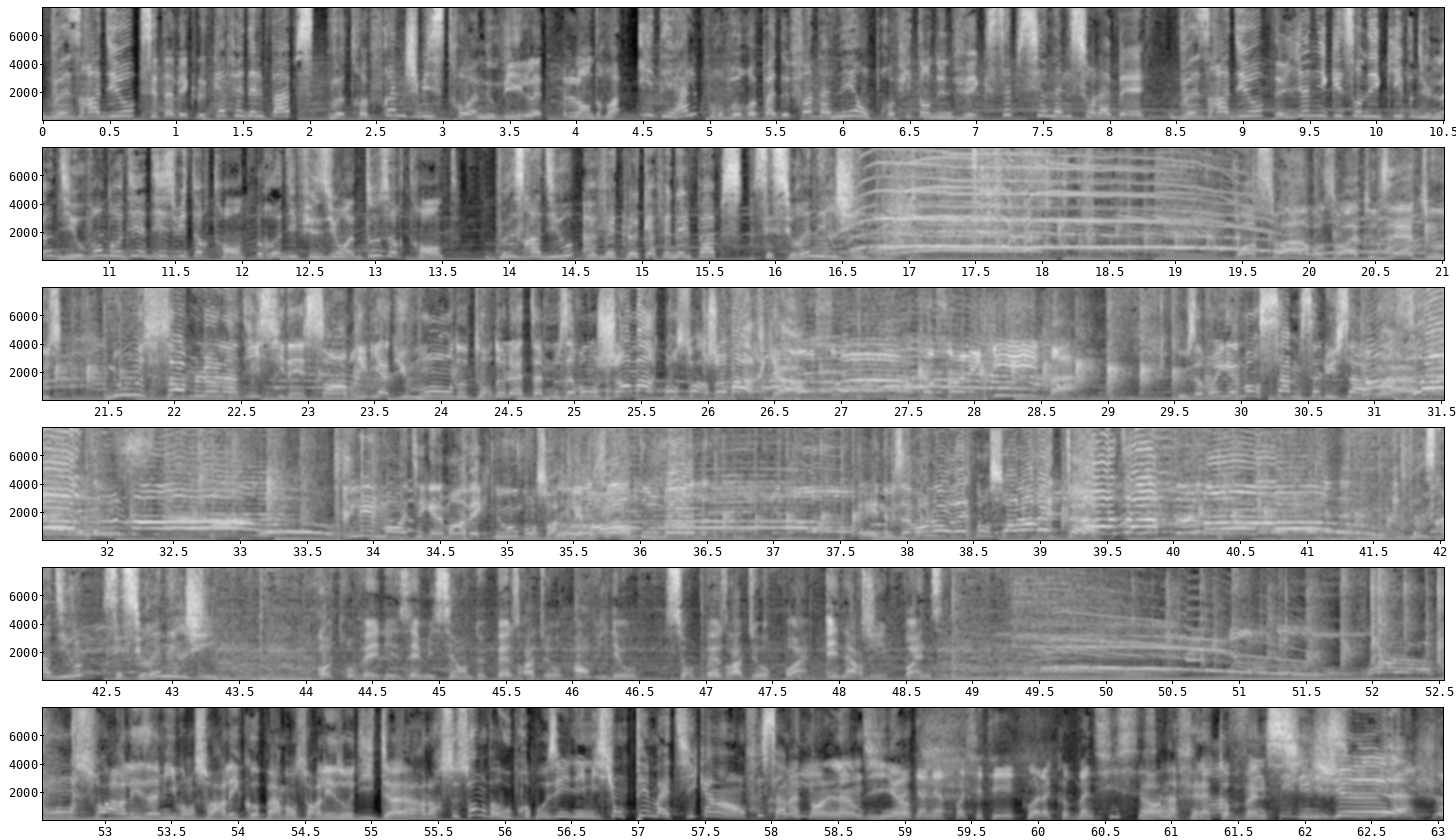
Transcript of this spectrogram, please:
Buzz Radio, c'est avec le Café Del Paps, votre French Bistro à Nouville. L'endroit idéal pour vos repas de fin d'année en profitant d'une vue exceptionnelle sur la baie. Buzz Radio, de Yannick et son équipe du lundi au vendredi à 18h30, rediffusion à 12h30. Buzz Radio, avec le Café Del Paps, c'est sur Énergie. Bonsoir, bonsoir à toutes et à tous. Nous sommes le lundi 6 décembre, il y a du monde autour de la table. Nous avons Jean-Marc, bonsoir Jean-Marc. Bonsoir, bonsoir l'équipe. Nous avons également Sam, salut Sam. Bonsoir tout le monde Clément est également avec nous, bonsoir, Clément. Bonsoir tout le monde Et nous avons Laurette, bonsoir Laurette. Buzz Radio, c'est sur Énergie. Retrouvez les émissions de Buzz Radio en vidéo sur buzzradio.energie.nc. bonsoir les amis, bonsoir les copains, bonsoir les auditeurs. Alors ce soir on va vous proposer une émission thématique, hein. on fait ça bah oui. maintenant le lundi. La Hein. dernière fois, c'était quoi, la COP26 c'est Alors, on ça a fait la Non, COP c'était 26. les jeux.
